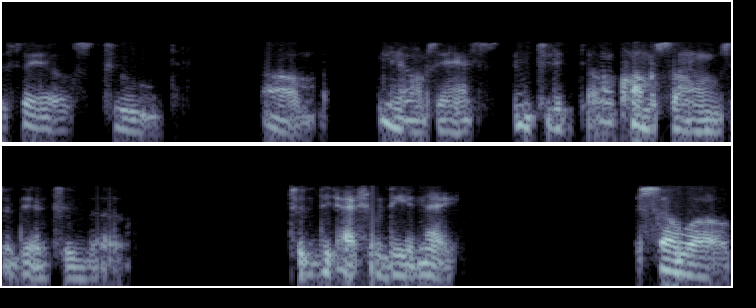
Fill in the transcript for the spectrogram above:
to cells to, um, you know, what I'm saying, into the um, chromosomes and then to the to the actual DNA. So uh,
